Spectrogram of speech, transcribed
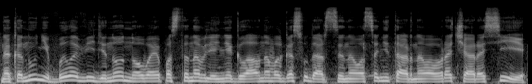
Накануне было введено новое постановление главного государственного санитарного врача России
